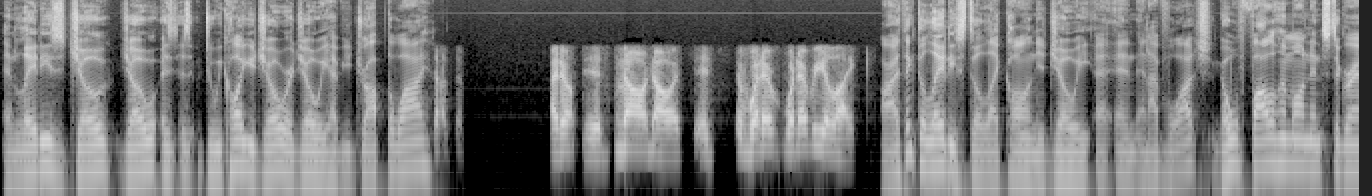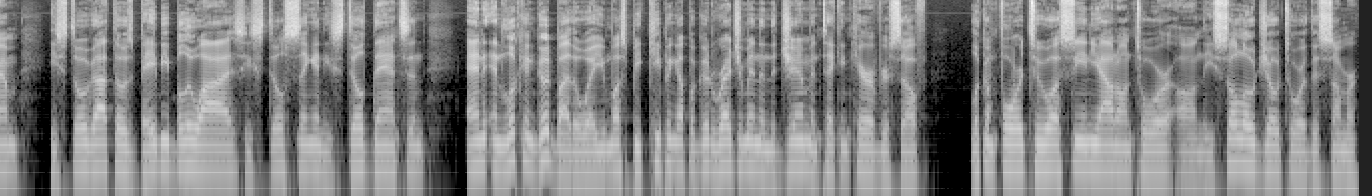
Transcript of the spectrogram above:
And ladies, Joe, Joe, is, is, do we call you Joe or Joey? Have you dropped the Y? I don't. It, no, no. It's it's whatever whatever you like. All right, I think the ladies still like calling you Joey, and and I've watched. Go follow him on Instagram. He's still got those baby blue eyes. He's still singing. He's still dancing, and and looking good. By the way, you must be keeping up a good regimen in the gym and taking care of yourself. Looking forward to uh, seeing you out on tour on the Solo Joe tour this summer.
